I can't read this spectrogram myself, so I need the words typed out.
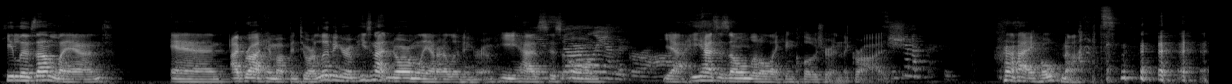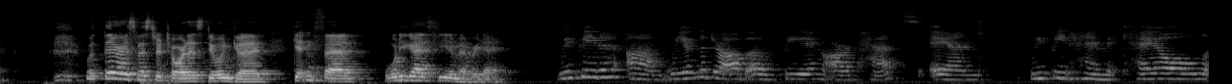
He lives on land, and I brought him up into our living room. He's not normally in our living room. He has He's his normally own. in the garage. Yeah, he has his own little like enclosure in the garage. he gonna poop? I hope not. but there is Mr. Tortoise doing good, getting fed. What do you guys feed him every day? We feed. Um, we have the job of feeding our pets, and we feed him kale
